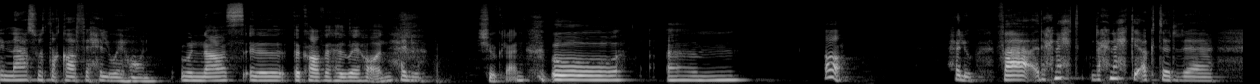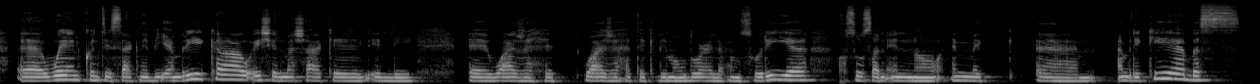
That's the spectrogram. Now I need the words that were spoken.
الناس والثقافة حلوة هون. والناس الثقافة حلوة هون. حلو. شكرا. و أم... آه. حلو. فرح نحكي رح نحكي أكتر آه، وين كنت ساكنة؟ بأمريكا؟ وإيش المشاكل اللي آه، واجهت واجهتك بموضوع العنصرية؟ خصوصا إنه أمك آم، أمريكية بس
